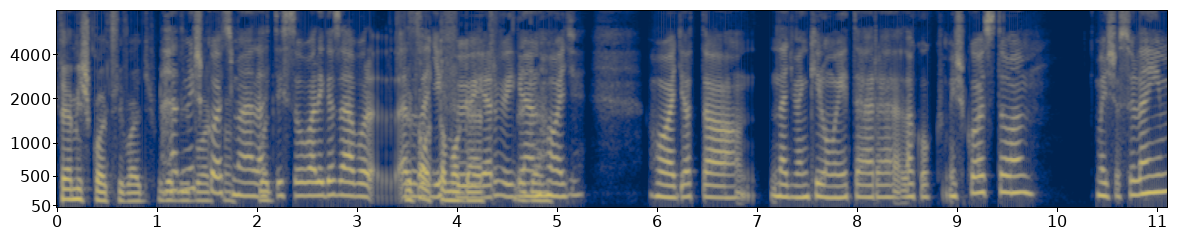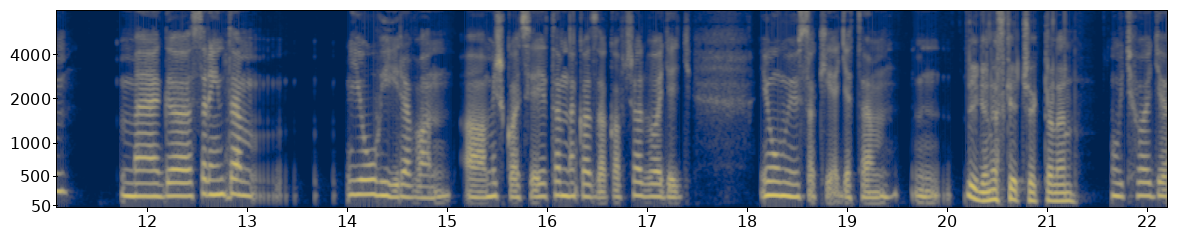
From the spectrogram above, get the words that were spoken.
Te Miskolci vagy? Ugye hát Miskolc melletti, vagy... szóval igazából ez, ez az egyik főérv, igen, igen, hogy, hogy ott a 40 kilométerre lakok Miskolctól, vagyis a szüleim, meg szerintem jó híre van a Miskolci Egyetemnek azzal kapcsolatban, hogy egy jó műszaki egyetem. Igen, ez kétségtelen. Úgyhogy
